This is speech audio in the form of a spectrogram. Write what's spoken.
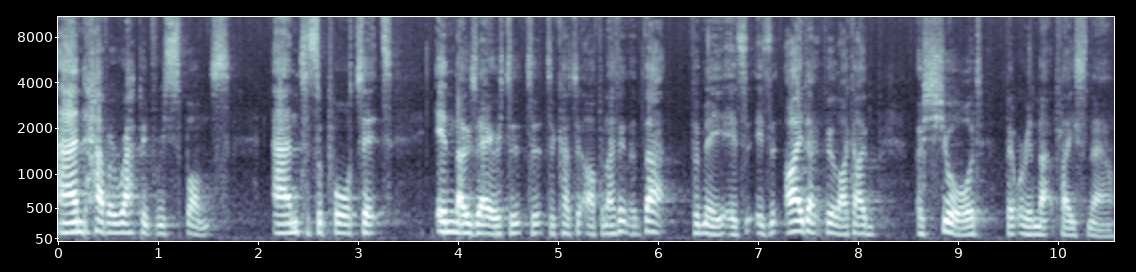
and have a rapid response and to support it in those areas to, to, to cut it off. And I think that that, for me, is, is I don't feel like I'm assured that we're in that place now.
